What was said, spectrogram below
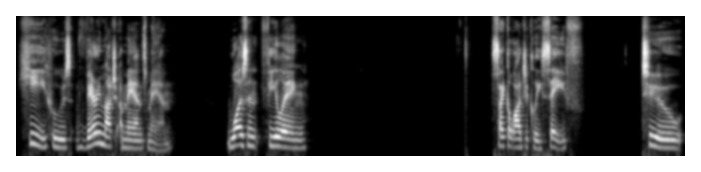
he, who's very much a man's man, wasn't feeling psychologically safe to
